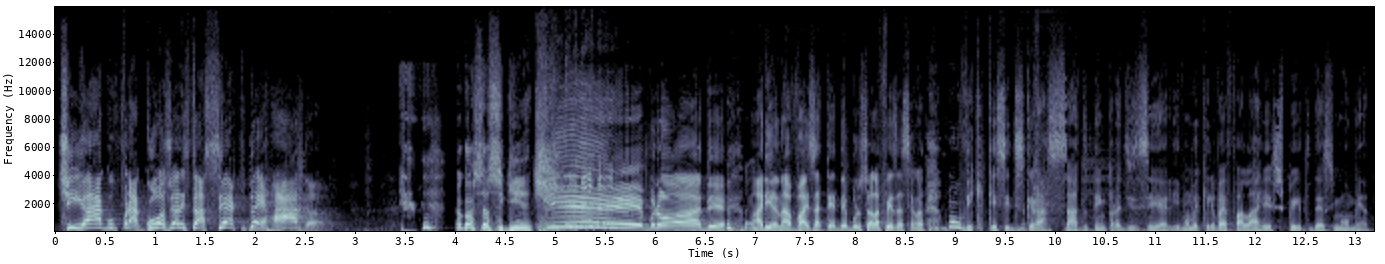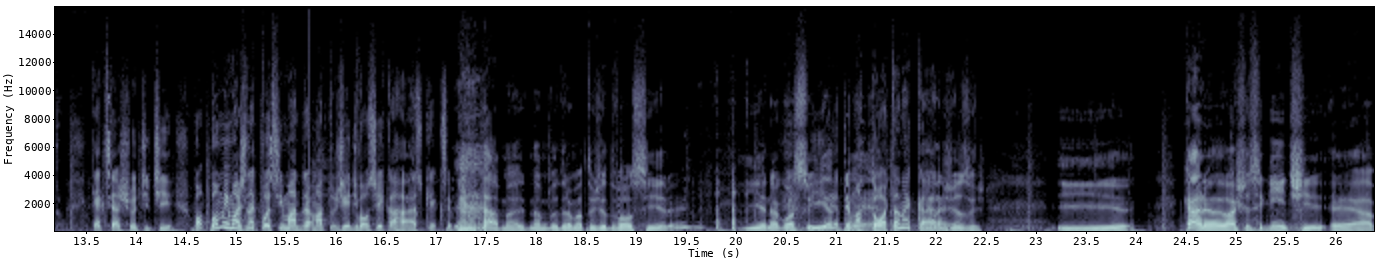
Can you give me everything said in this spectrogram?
Tiago Fragoso, ela está certa, está errada. O negócio é o seguinte. Ih, brother! Mariana Vaz até debruçou, ela fez assim agora. Vamos ver o que, esse desgraçado tem pra dizer ali. Vamos ver o que ele vai falar a respeito desse momento. O que é que você achou, Titi? Vamos imaginar que fosse uma dramaturgia de Valcir Carrasco. O que é que você ah, mas na dramaturgia do Valcir, ia negócio ia. Ia ter uma torta na cara. Ah, Jesus. E. Cara, eu acho o seguinte: é,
